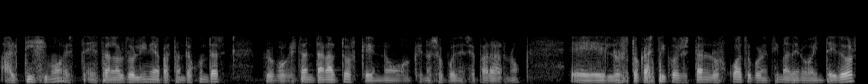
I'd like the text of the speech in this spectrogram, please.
altísimo, están las dos líneas bastante juntas, pero porque están tan altos que no que no se pueden separar, ¿no? Eh, los estocásticos están los cuatro por encima de 92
